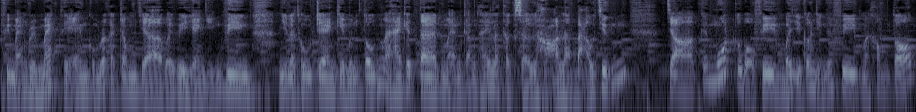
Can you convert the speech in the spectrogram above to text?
phiên bản remake thì em cũng rất là trông chờ bởi vì dàn diễn viên như là thu trang kiều minh tuấn là hai cái tên mà em cảm thấy là thật sự họ là bảo chứng cho cái mood của bộ phim, bởi vì có những cái phim mà không tốt,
